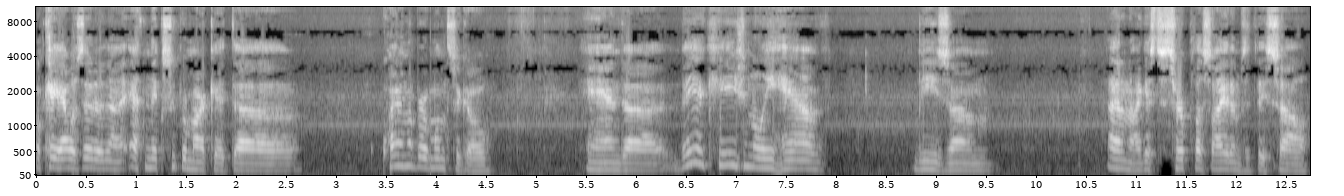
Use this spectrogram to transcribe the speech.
Okay, I was at an uh, ethnic supermarket uh, quite a number of months ago, and uh, they occasionally have these, um, I don't know, I guess surplus items that they sell.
